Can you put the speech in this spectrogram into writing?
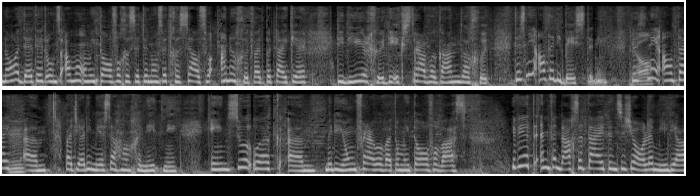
na dit het ons almal om die tafel gesit en ons het gesels so ander goed wat baie keer die diergoed, die extravaganza goed. Dis nie altyd die beste nie. Dis Ja. ja. nie altyd ehm um, wat jy die meeste gaan geniet nie. En so ook ehm um, met die jong vroue wat om die tafel was jy weet in vandag se tyd in sosiale media,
